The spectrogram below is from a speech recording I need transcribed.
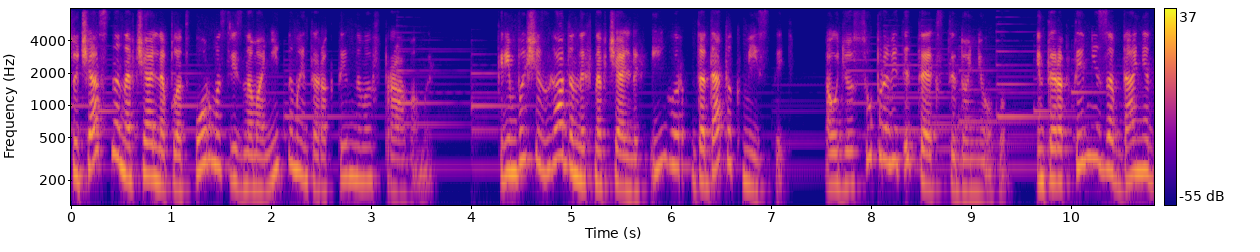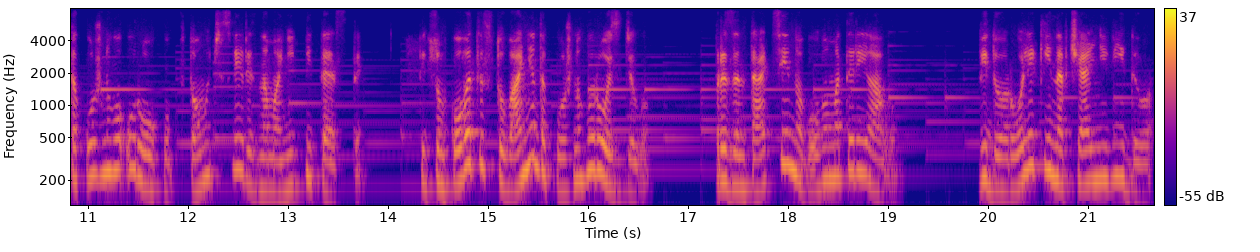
сучасна навчальна платформа з різноманітними інтерактивними вправами. Крім вище згаданих навчальних ігор, додаток містить аудіосупровід і тексти до нього, інтерактивні завдання до кожного уроку, в тому числі різноманітні тести, підсумкове тестування до кожного розділу, презентації нового матеріалу, відеоролики і навчальні відео,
